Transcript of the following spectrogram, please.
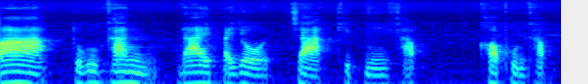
ว่าทุกๆท่านได้ประโยชน์จากคลิปนี้ครับ ขอบคุณครับ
